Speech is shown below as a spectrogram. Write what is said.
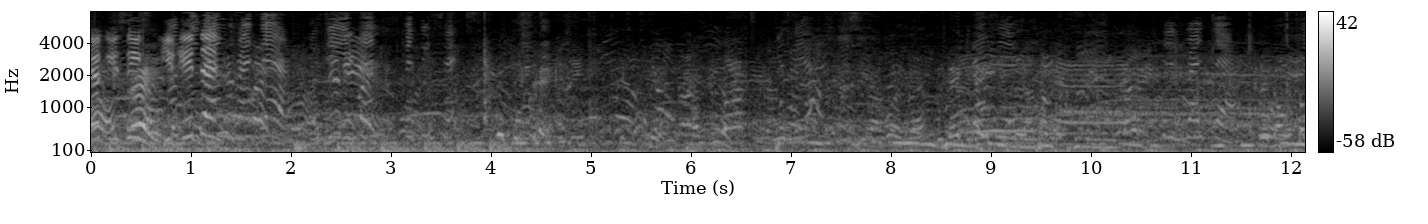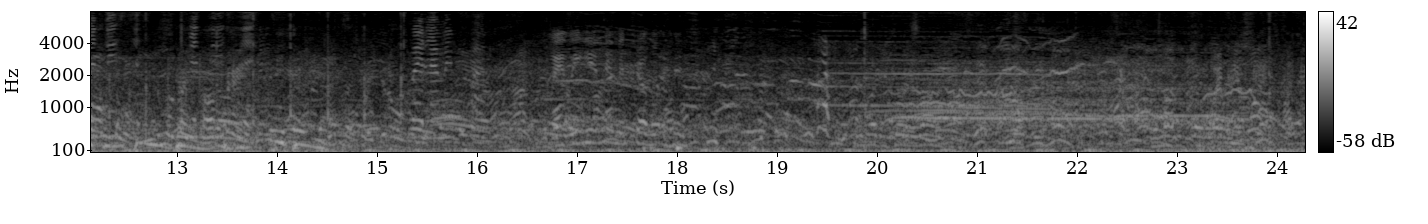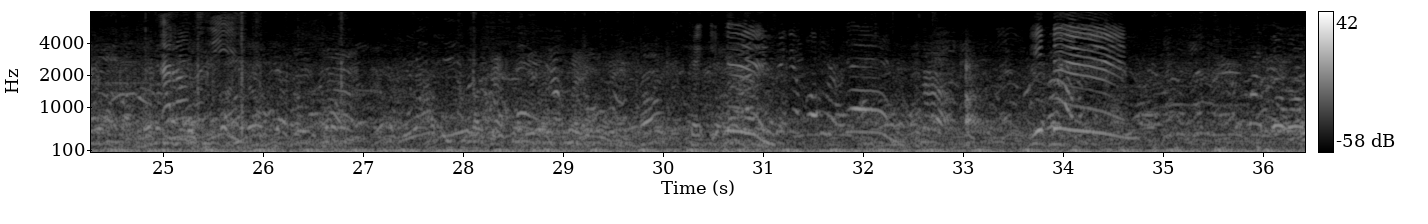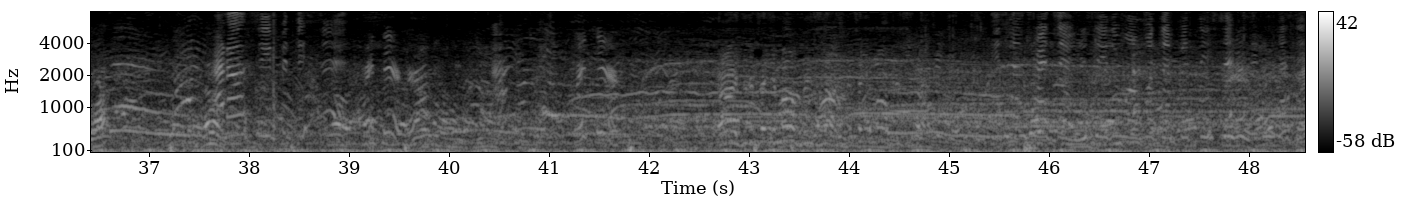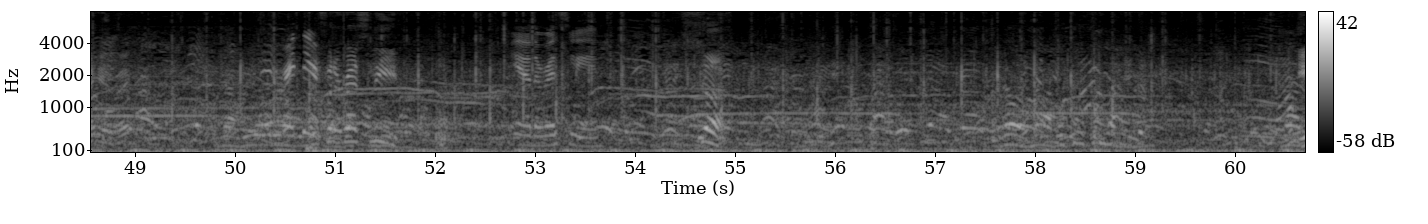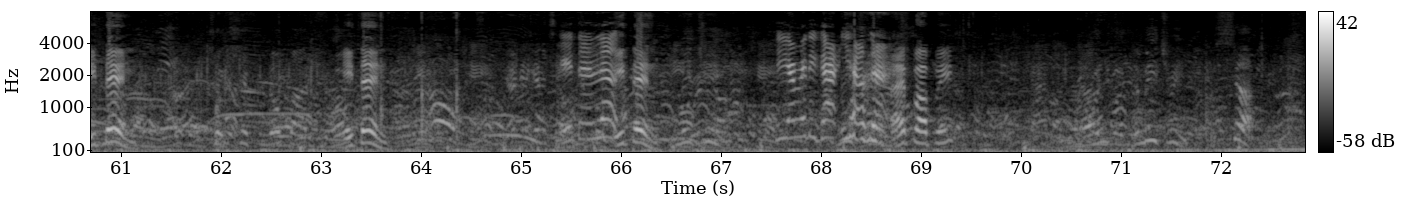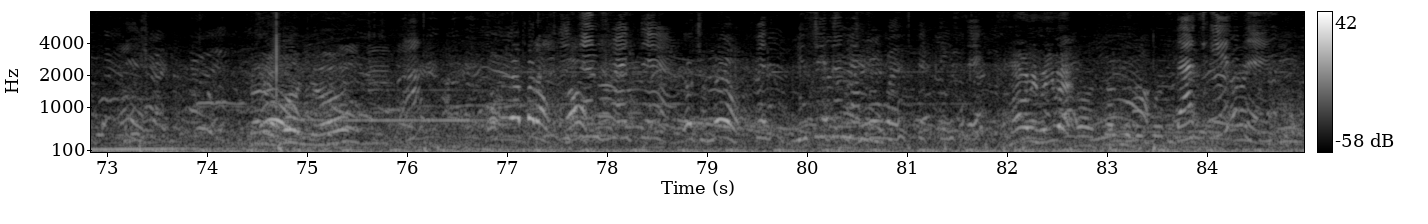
Look, you see, you eat that. Right there. 56. Wait, let me Wait, we get him in trouble. I don't see Oh. I don't see 56. Right there, girl. Right there. All right, you can take your mouthpiece out. You can take your mouthpiece out. Ethan's right there. You see the one with the 56? Right here, right? Right there. For the red sleeve. Yeah, the red sleeve. Shut. Ethan. Took shit from nobody. huh? Ethan. Ethan, look. Ethan. He already got yelled at. Hi, puppy. Dimitri, shut. Better run, yo. Ethan's right there. But you see the number was 56? Mari, where you at? That's Ethan. That Ethan.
